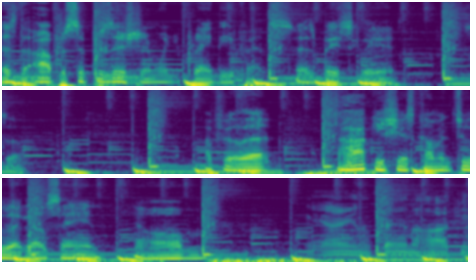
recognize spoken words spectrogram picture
as the opposite position when you play defense. That's basically it. So I feel that the hockey shit's coming too. Like I was saying, um, Yeah, I ain't a fan of hockey.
